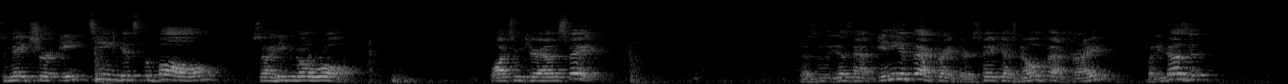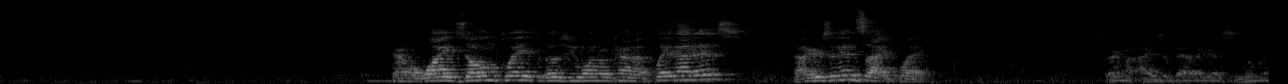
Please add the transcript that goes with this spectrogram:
to make sure 18 gets the ball so he can go roll. Watch him carry out his fake. Doesn't, he doesn't have any effect right there. His fake has no effect, right? But he does it. Kind of a wide zone play for those of you who want to know what kind of play that is. Now here's an inside play. Sorry, my eyes are bad. I gotta see where my.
